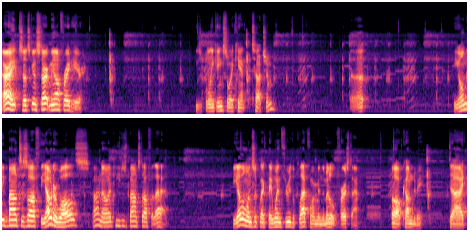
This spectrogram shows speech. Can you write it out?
Alright, so it's going to start me off right here. He's blinking so I can't touch him. Uh, he only bounces off the outer walls. Oh no, he just bounced off of that. The yellow ones look like they went through the platform in the middle the first time. Oh, come to me. Die.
